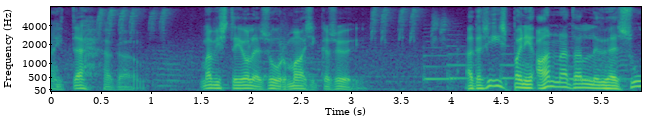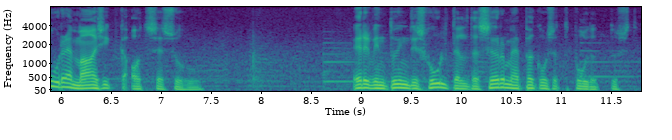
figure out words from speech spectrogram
aitäh, aga ma vist ei ole suur maasikasööja. aga siis pani Anna talle ühe suure maasika otse suhu. Ervin tundis huultelda sõrme põgusat puudutust.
